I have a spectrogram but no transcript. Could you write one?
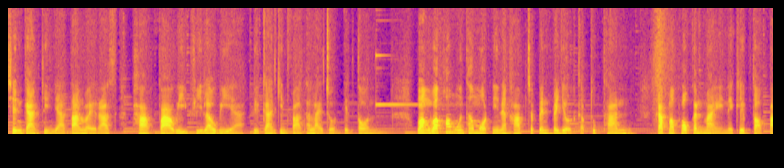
เช่นการกินยาต้านไวรัสพาฟาวิพิลาเวีย หรือการกินฟ้าทลายโจรเป็นต้น หวังว่าข้อมูลทั้งหมดนี้นะครับจะเป็นประโยชน์กับทุกท่าน กลับมาพบกันใหม่ในคลิปต่อไป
